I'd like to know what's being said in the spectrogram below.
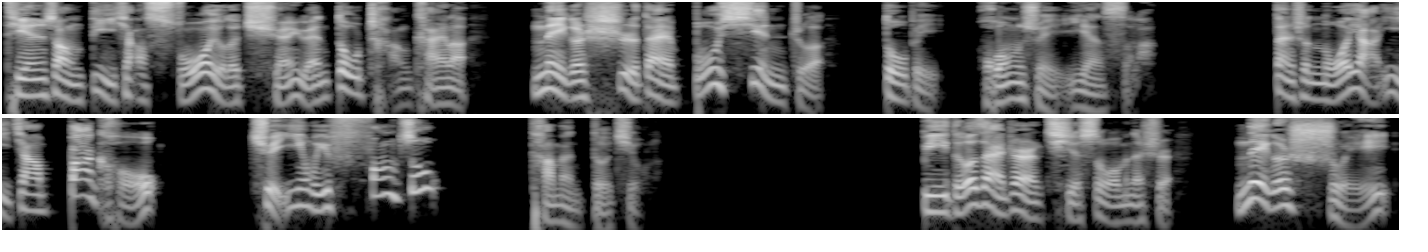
天上地下所有的泉源都敞开了。那个世代不信者都被洪水淹死了，但是挪亚一家八口却因为方舟，他们得救了。彼得在这儿启示我们的是，那个水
